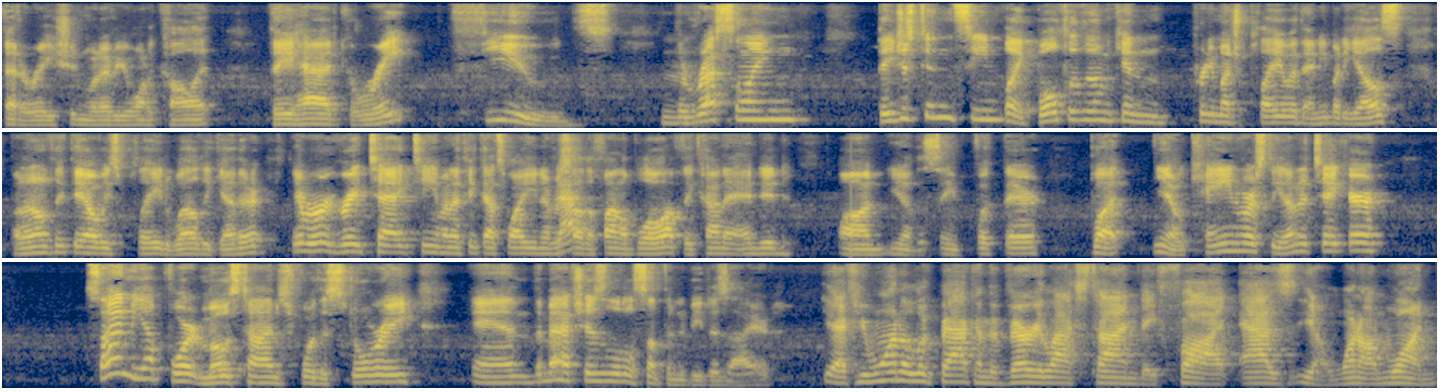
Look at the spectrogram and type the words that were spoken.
federation, whatever you want to call it. They had great feuds. The Hmm. wrestling, they just didn't seem like both of them can pretty much play with anybody else, but I don't think they always played well together. They were a great tag team, and I think that's why you never That- saw the final blow off. They kind of ended on you know the same foot there. But you know, Kane versus the Undertaker, sign me up for it most times for the story, and the match is a little something to be desired. Yeah, if you want to look back on the very last time they fought as, you know, one on one,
